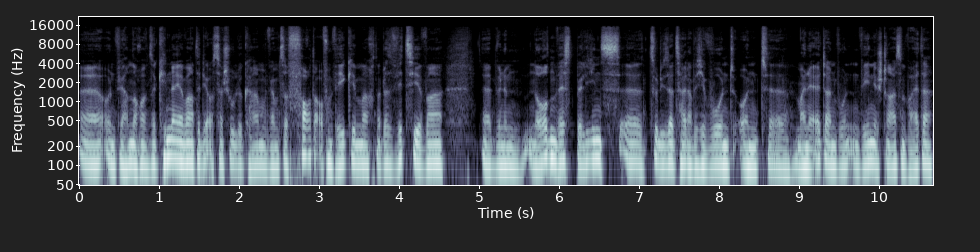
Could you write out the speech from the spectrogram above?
äh, und wir haben noch unsere Kinder gewartet, die aus der Schule kamen und wir haben sofort auf den Weg gemacht. Und das Witzige war, äh, bin im Norden West-Berlins, äh, zu dieser Zeit habe ich gewohnt und äh, meine Eltern wohnten wenige Straßen weiter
